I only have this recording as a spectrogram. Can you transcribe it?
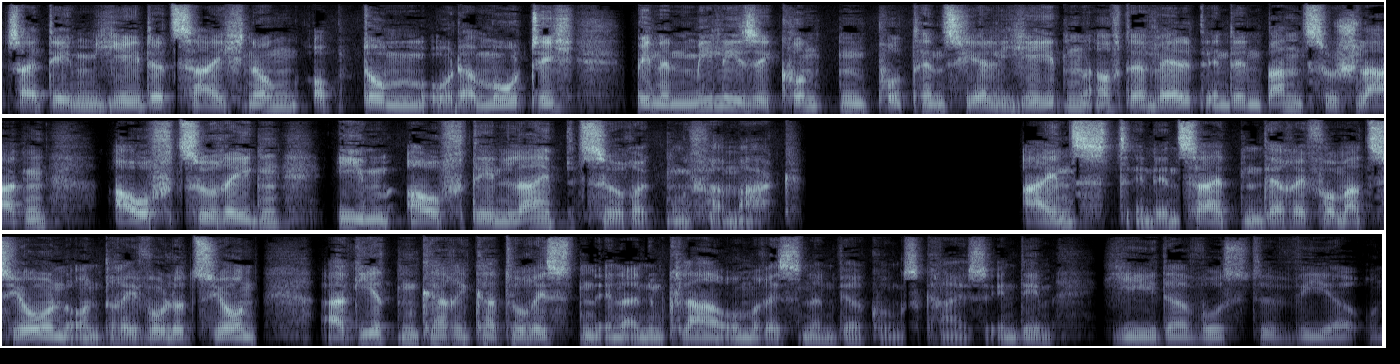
seitdem jede Zeichnung, ob dumm oder mutig, binnen Millisekunden potenziell jeden auf der Welt in den Bann zu schlagen, aufzuregen, ihm auf den Leib zu rücken vermag. Einst, in den Zeiten der Reformation und Revolution, agierten Karikaturisten in einem klar umrissenen Wirkungskreis, in dem jeder wusste, wer und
